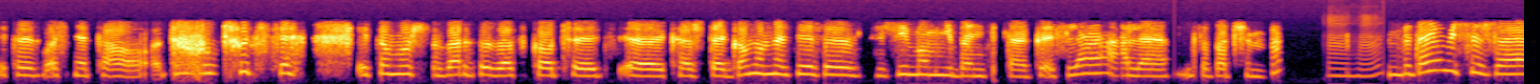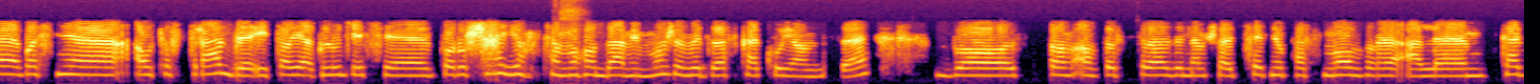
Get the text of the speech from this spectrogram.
I to jest właśnie to, to uczucie i to może bardzo zaskoczyć e, każdego. Mam nadzieję, że zimą nie będzie tak źle, ale zobaczymy. Mhm. Wydaje mi się, że właśnie autostrady i to, jak ludzie się poruszają samochodami, może być zaskakujące, bo są autostrady na przykład siedmiopasmowe, ale tak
